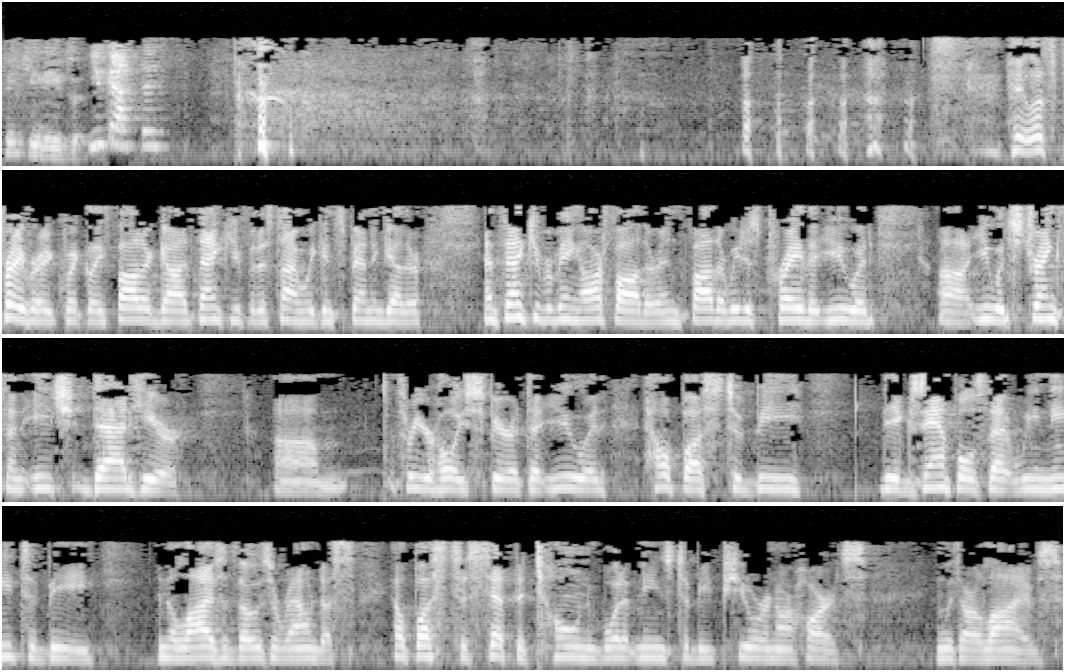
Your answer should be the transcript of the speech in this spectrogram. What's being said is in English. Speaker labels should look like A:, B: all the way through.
A: think he needs it.
B: You got this.
C: hey, let's pray very quickly. Father God, thank you for this time we can spend together. And thank you for being our Father. And Father, we just pray that you would, uh, you would strengthen each dad here um, through your Holy Spirit, that you would help us to be the examples that we need to be in the lives of those around us. Help us to set the tone of what it means to be pure in our hearts and with our lives.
